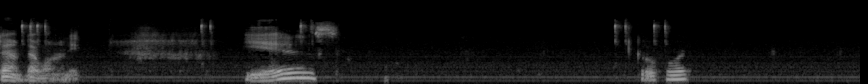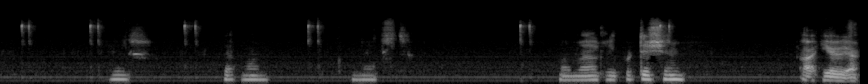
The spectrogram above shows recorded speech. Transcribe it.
Damn, that one I need. Yes. Go for it. Yes. That one. Next. Automatically partition. Alright, here we are.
